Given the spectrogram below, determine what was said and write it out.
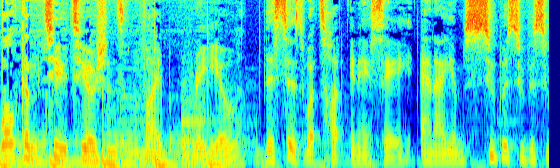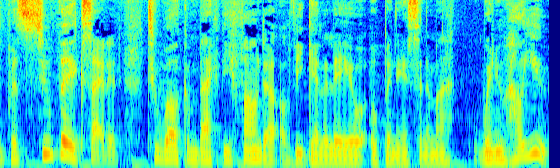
Welcome to Two Oceans Vibe Radio. This is What's Hot in SA, and I am super, super, super, super excited to welcome back the founder of the Galileo Open Air Cinema. Wenu, how are you?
